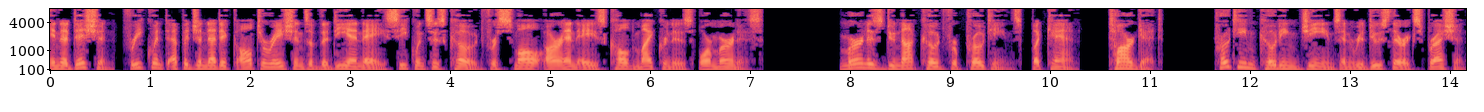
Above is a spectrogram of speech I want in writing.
In addition, frequent epigenetic alterations of the DNA sequences code for small RNAs called microRNAs or miRNAs. miRNAs do not code for proteins, but can target protein-coding genes and reduce their expression.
